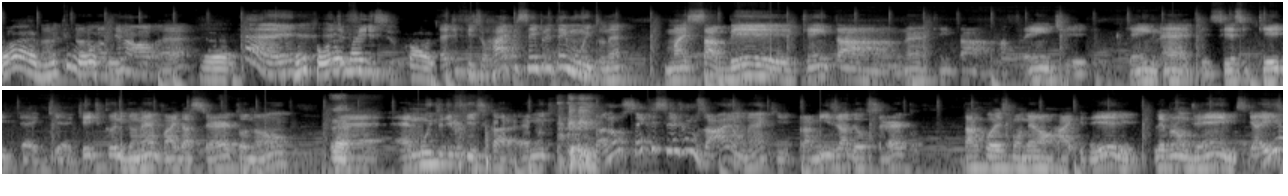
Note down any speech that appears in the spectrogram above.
Então é tá, muito tá louco. Final, é. É, é, é, foi, é difícil. Mas... É difícil. O hype sempre tem muito, né? Mas saber quem tá, né, quem tá na frente, quem, né, que se esse Kate, é, é, Kate Cunningham, né, vai dar certo ou não, é. é. É, muito difícil, cara, é muito difícil. A não ser que seja um Zion, né, que para mim já deu certo, tá correspondendo ao hype dele, LeBron James, que aí é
